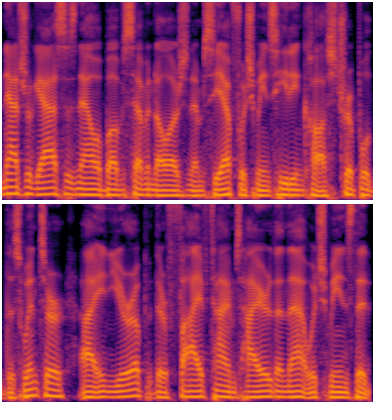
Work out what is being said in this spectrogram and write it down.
Natural gas is now above $7 an MCF, which means heating costs tripled this winter. Uh, in Europe, they're five times higher than that, which means that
